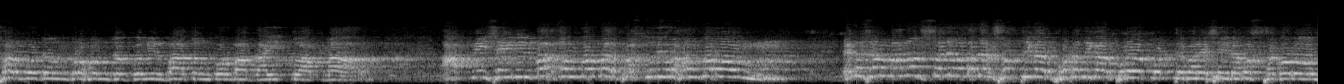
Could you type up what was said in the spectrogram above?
সর্বজন গ্রহণযোগ্য নির্বাচন করবার দায়িত্ব আপনার। আপনি সেই নির্বাচন করবার প্রস্তুতি গ্রহণ করুন। এদেশের মানুষ তাদের সত্যিকার ভোটাধিকার প্রয়োগ করতে পারে সেই ব্যবস্থা করুন।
